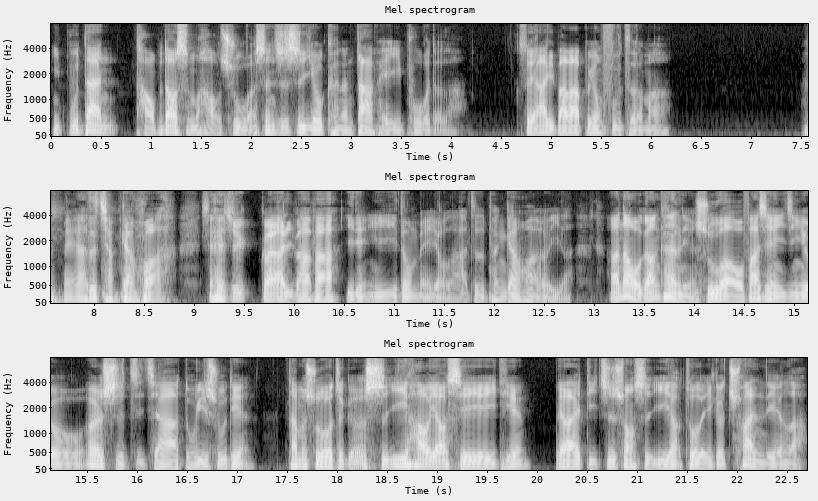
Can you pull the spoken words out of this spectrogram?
你不但讨不到什么好处啊，甚至是有可能大赔一波的啦。所以阿里巴巴不用负责吗？没啦，是讲干话。现在去怪阿里巴巴一点意义都没有啦，就是喷干话而已啦。啊，那我刚刚看脸书啊，我发现已经有二十几家独立书店。他们说这个十一号要歇业一天，要来抵制双十一啊，做了一个串联了。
